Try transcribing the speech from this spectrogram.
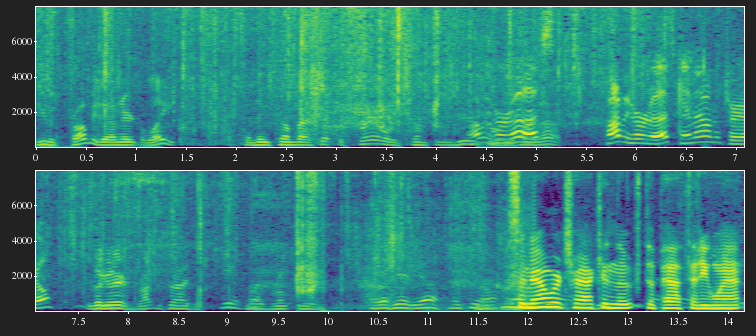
He was probably down there at the lake, and then come back up the trail or something. Here, Probably heard us. up. probably heard us. Came out on the trail. Look at there, right beside you. Yeah, Where it broke in. Right here, yeah. Right here. So now we're tracking the, the path that he went.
